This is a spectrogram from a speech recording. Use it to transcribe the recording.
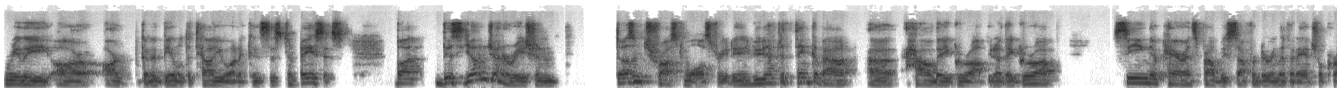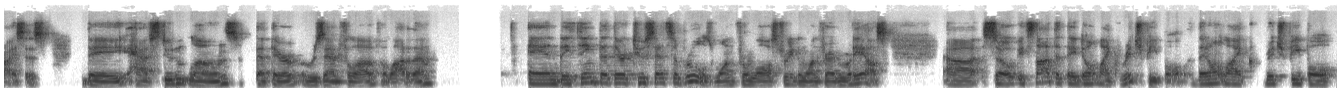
really are are going to be able to tell you on a consistent basis. But this young generation doesn't trust Wall Street. You have to think about uh, how they grew up. You know, they grew up seeing their parents probably suffer during the financial crisis. They have student loans that they're resentful of, a lot of them. And they think that there are two sets of rules, one for Wall Street and one for everybody else. Uh, so it's not that they don't like rich people. They don't like rich people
